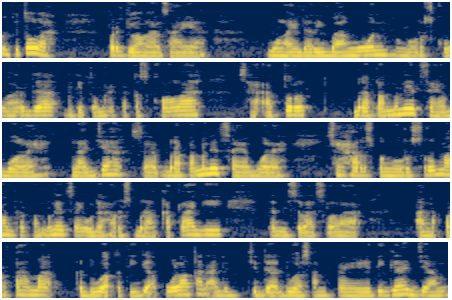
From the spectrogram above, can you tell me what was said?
Begitulah perjuangan saya. Mulai dari bangun, mengurus keluarga, begitu mereka ke sekolah, saya atur berapa menit saya boleh belajar, saya berapa menit saya boleh, saya harus mengurus rumah, berapa menit saya udah harus berangkat lagi, dan di sela-sela anak pertama kedua, ketiga pulang kan ada jeda 2 sampai 3 jam.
